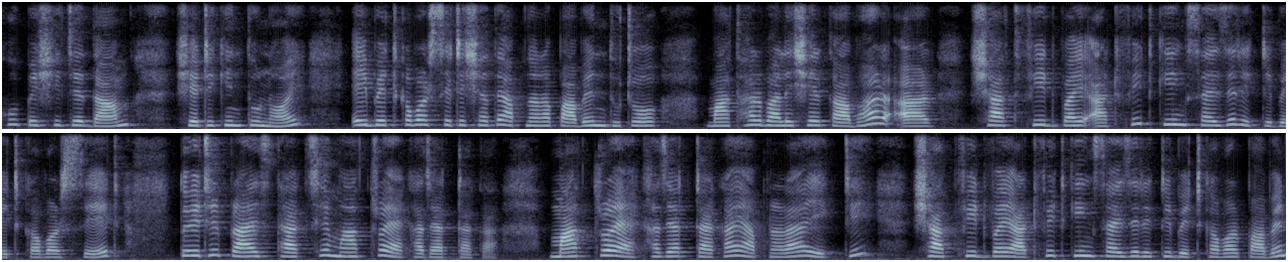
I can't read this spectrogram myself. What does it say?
খুব বেশি যে দাম সেটি কিন্তু নয়। এই বেড কাভার সেটের সাথে আপনারা পাবেন দুটো মাথার বালিশের কাভার আর সাত ফিট বাই আট ফিট কিং সাইজের একটি বেড কাভার সেট তো এটির প্রাইস থাকছে মাত্র এক হাজার টাকা। মাত্র এক হাজার টাকায় আপনারা একটি সাত ফিট বাই আট ফিট কিং সাইজের একটি বেড কাভার পাবেন।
